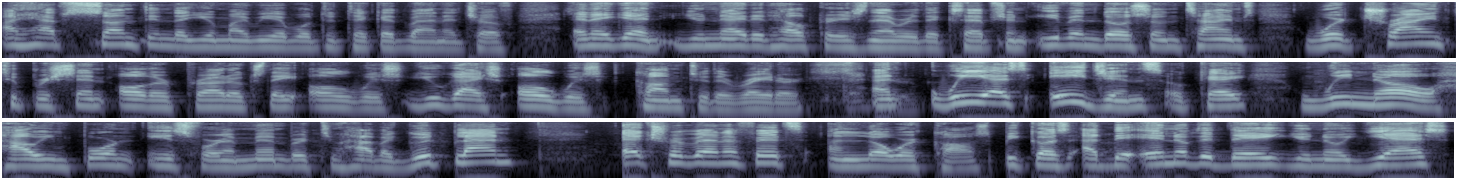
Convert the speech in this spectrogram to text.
I have something that you might be able to take advantage of. And again, United Healthcare is never the exception. Even though sometimes we're trying to present other products, they always, you guys always come to the radar. and we as agents, okay, we know how important it is for a member to have a good plan extra benefits and lower costs. Because at the end of the day you know yes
